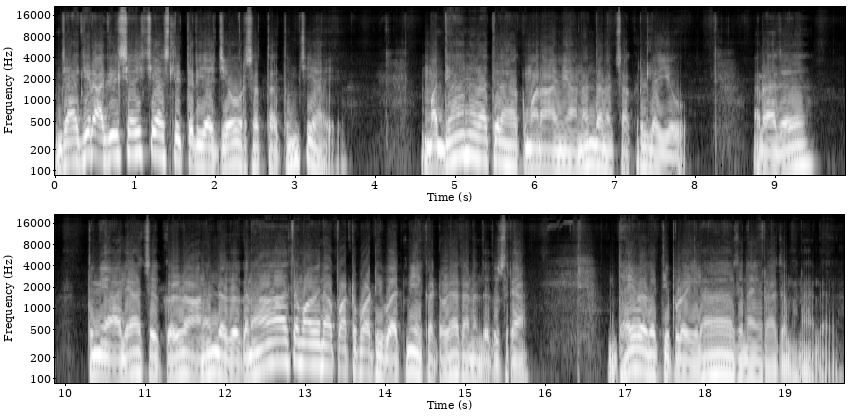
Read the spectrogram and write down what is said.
जागीर आदिलशाहीची असली तरी या जीवावर सत्ता तुमची आहे. मध्यान्ह रात्रीला हाक मारा आम्ही आनंदानं चाकरीला येऊ. राज तुम्ही आल्याचं कळलं आनंद गगनात मावेना पाठोपाठी बातमी एका डोळ्यात आनंद दुसऱ्या. दैवगती पुढे इलाज नाही राजा म्हणाला.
